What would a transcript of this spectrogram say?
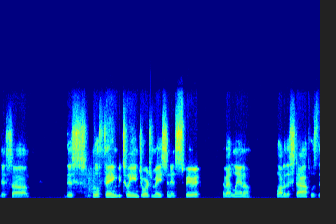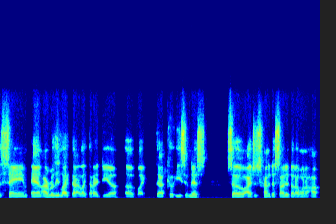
this uh, this little thing between George Mason and Spirit of Atlanta. A lot of the staff was the same, and I really like that. I like that idea of like that cohesiveness. So I just kind of decided that I want to hop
